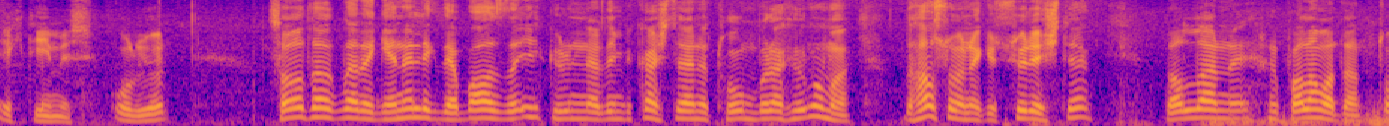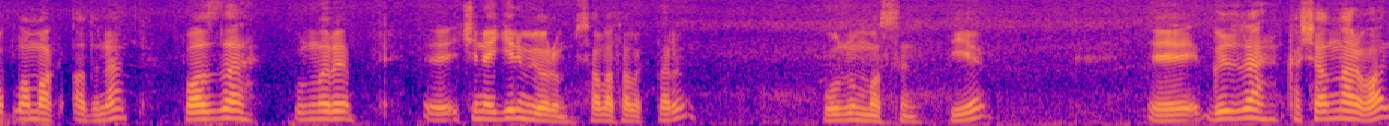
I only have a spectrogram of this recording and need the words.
ektiğimiz oluyor. Salatalıklarda genellikle bazı ilk ürünlerden birkaç tane tohum bırakıyorum ama daha sonraki süreçte dallarını hırpalamadan toplamak adına fazla bunları e, içine girmiyorum salatalıkların bozulmasın diye. E, gözden kaçanlar var.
